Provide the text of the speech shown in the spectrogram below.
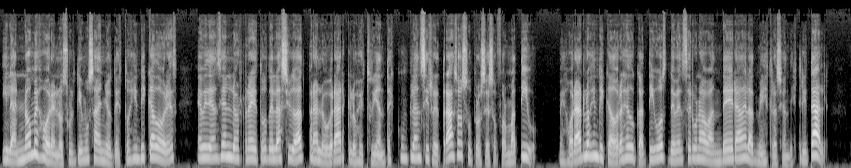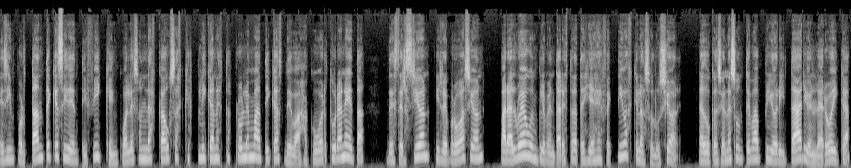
y la no mejora en los últimos años de estos indicadores evidencian los retos de la ciudad para lograr que los estudiantes cumplan sin retraso su proceso formativo. Mejorar los indicadores educativos deben ser una bandera de la administración distrital. Es importante que se identifiquen cuáles son las causas que explican estas problemáticas de baja cobertura neta, deserción y reprobación para luego implementar estrategias efectivas que las solucionen. La educación es un tema prioritario en la heroica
